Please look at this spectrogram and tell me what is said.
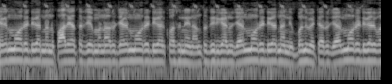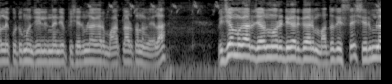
జగన్మోహన్ రెడ్డి గారు నన్ను పాదయాత్ర చేయమన్నారు జగన్మోహన్ రెడ్డి గారి కోసం నేను అంత తిరిగాను జగన్మోహన్ రెడ్డి గారు నన్ను ఇబ్బంది పెట్టారు జగన్మోహన్ రెడ్డి గారి వల్ల కుటుంబం జీలిందని చెప్పి షర్మిలా గారు మాట్లాడుతున్న వేళ విజయమ్మ గారు జగన్మోహన్ రెడ్డి గారి గారి మద్దతు ఇస్తే షర్మిల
